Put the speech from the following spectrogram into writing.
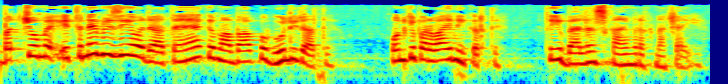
بچوں میں اتنے بزی ہو جاتے ہیں کہ ماں باپ کو بھول ہی جاتے ان کی پرواہ نہیں کرتے۔ تو یہ بیلنس قائم رکھنا چاہیے۔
